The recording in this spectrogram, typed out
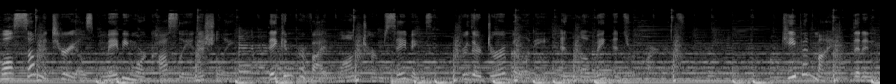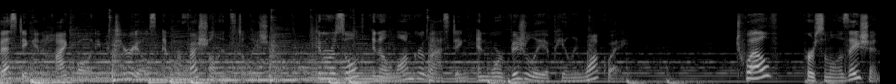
While some materials may be more costly initially, they can provide long-term savings through their durability and low maintenance requirements. Keep in mind that investing in high-quality materials and professional installation can result in a longer lasting and more visually appealing walkway. 12. Personalization.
